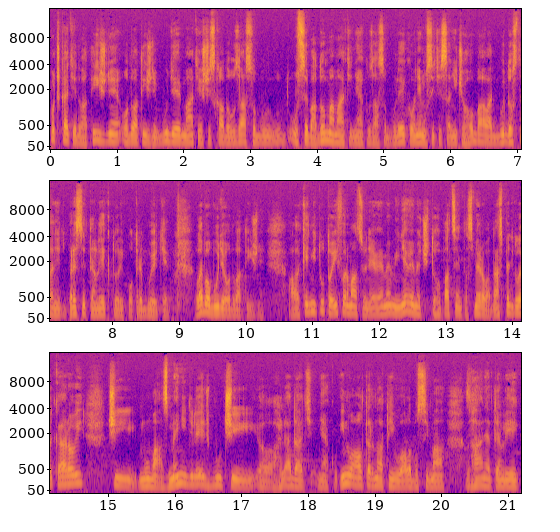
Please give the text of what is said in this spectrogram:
počkajte dva týždne, o dva týždne bude, máte ešte skladovú zásobu u seba doma, máte nejakú zásobu liekov, nemusíte sa ničoho obávať, buď dostanete presne ten liek, ktorý potrebujete, lebo bude o dva týždne. Ale keď my túto informáciu nevieme, my nevieme, či toho pacienta smerovať naspäť k lekárovi, či mu má zmeniť liečbu, či e, hľadať nejakú inú alternatívu, alebo si má zháňať ten liek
